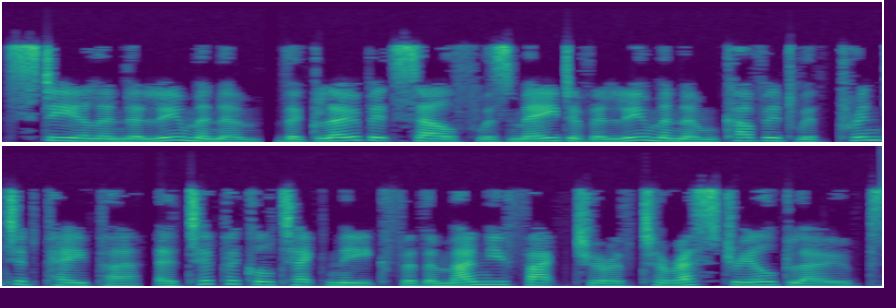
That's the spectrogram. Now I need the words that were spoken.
steel and aluminum. The globe itself was made of aluminum covered with printed paper, a typical technique for the manufacture of terrestrial globes.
